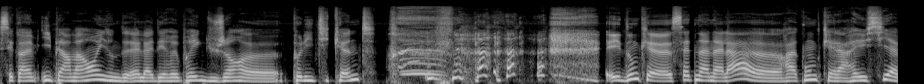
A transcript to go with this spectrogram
c'est quand même hyper marrant. Ils ont, elle a des rubriques du genre euh, politicant. Et donc euh, cette nana là raconte qu'elle a réussi à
